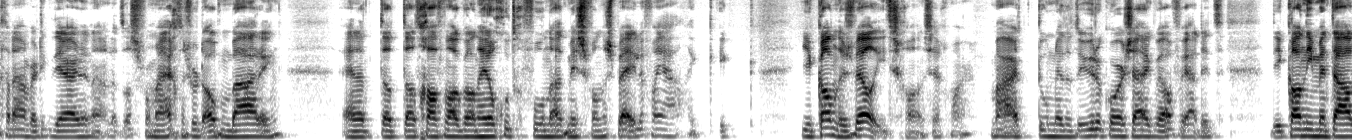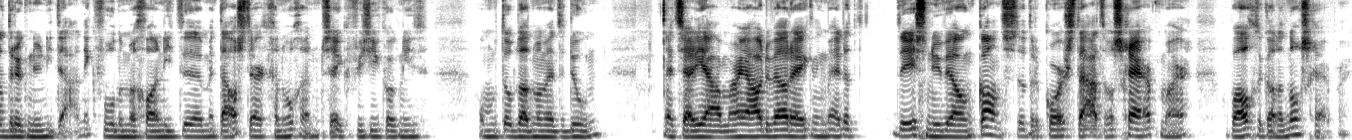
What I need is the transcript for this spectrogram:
gedaan, werd ik derde. Nou, dat was voor mij echt een soort openbaring. En dat, dat, dat gaf me ook wel een heel goed gevoel na het missen van de Spelen. Van ja, ik, ik, je kan dus wel iets gewoon, zeg maar. Maar toen met het urenkoor zei ik wel van ja, dit, ik kan die mentale druk nu niet aan. Ik voelde me gewoon niet eh, mentaal sterk genoeg. En zeker fysiek ook niet. Om het op dat moment te doen. En toen zei ja, maar je houdt er wel rekening mee dat er is nu wel een kans. Dat record staat wel scherp, maar op hoogte kan het nog scherper.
